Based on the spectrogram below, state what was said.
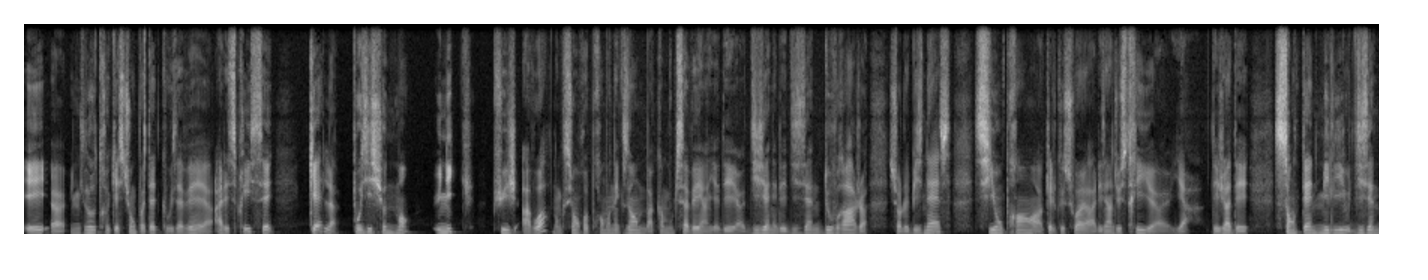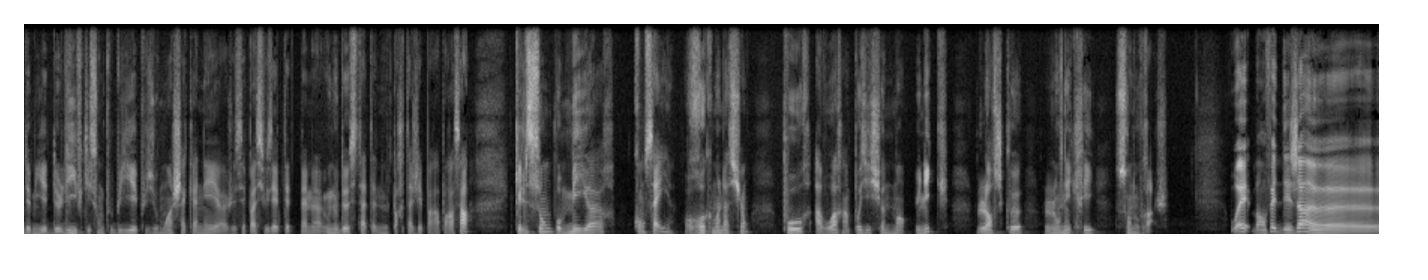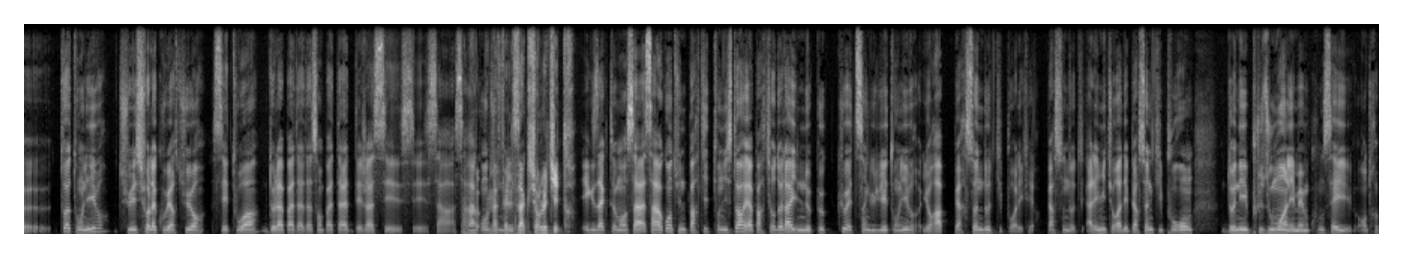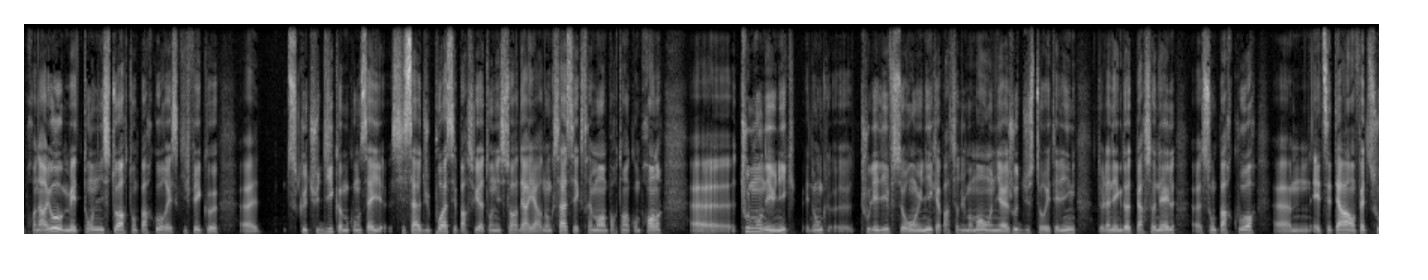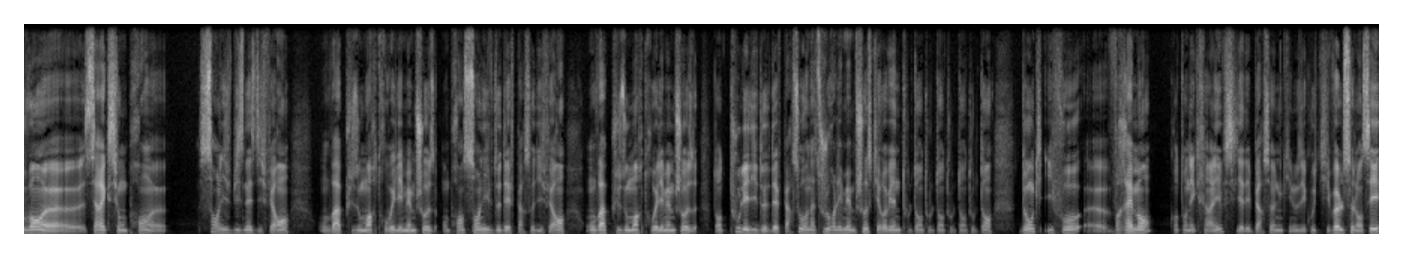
Et une autre question peut-être que vous avez à l'esprit, c'est quel positionnement unique puis-je avoir Donc si on reprend mon exemple, bah, comme vous le savez, hein, il y a des euh, dizaines et des dizaines d'ouvrages sur le business. Si on prend, euh, quelles que soient les industries, euh, il y a déjà des centaines, milliers ou dizaines de milliers de livres qui sont publiés plus ou moins chaque année. je ne sais pas si vous avez peut-être même une ou deux stats à nous partager par rapport à ça. Quels sont vos meilleurs conseils, recommandations pour avoir un positionnement unique lorsque l'on écrit son ouvrage? Ouais, bah en fait déjà, euh, toi ton livre, tu es sur la couverture, c'est toi, de la patate à sans patate, déjà c'est ça, ça on a, raconte. On a fait le zac sur le titre. Exactement, ça, ça raconte une partie de ton histoire et à partir de là, il ne peut que être singulier ton livre. Il y aura personne d'autre qui pourra l'écrire, personne d'autre. À la limite, il y aura des personnes qui pourront donner plus ou moins les mêmes conseils entrepreneuriaux, mais ton histoire, ton parcours et ce qui fait que euh, ce que tu dis comme conseil, si ça a du poids, c'est parce qu'il y a ton histoire derrière. Donc ça, c'est extrêmement important à comprendre. Euh, tout le monde est unique, et donc euh, tous les livres seront uniques à partir du moment où on y ajoute du storytelling, de l'anecdote personnelle, euh, son parcours, etc. En fait, souvent, c'est vrai que si on prend 100 livres business différents, on va plus ou moins retrouver les mêmes choses. On prend 100 livres de dev perso différents, on va plus ou moins retrouver les mêmes choses. Dans tous les livres de dev perso, on a toujours les mêmes choses qui reviennent tout le temps, tout le temps, tout le temps, tout le temps. Donc il faut vraiment quand on écrit un livre, s'il y a des personnes qui nous écoutent, qui veulent se lancer,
